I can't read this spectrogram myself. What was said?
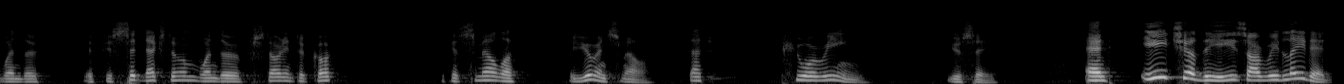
when the if you sit next to them when they're starting to cook, you can smell a, a urine smell. That's purine, you see. And each of these are related.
